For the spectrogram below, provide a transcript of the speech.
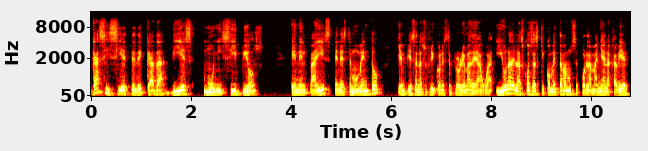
casi siete de cada diez municipios en el país en este momento ya empiezan a sufrir con este problema de agua. Y una de las cosas que comentábamos por la mañana, Javier,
